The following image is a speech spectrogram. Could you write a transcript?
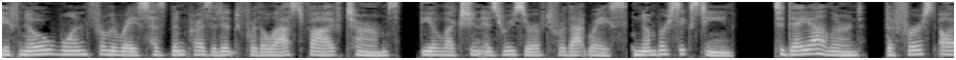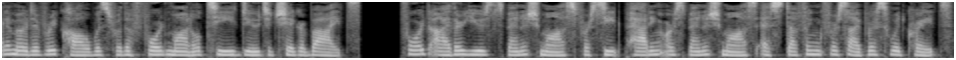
if no one from a race has been president for the last five terms, the election is reserved for that race. Number 16. Today I learned, the first automotive recall was for the Ford Model T due to chigger bites. Ford either used Spanish moss for seat padding or Spanish moss as stuffing for cypress wood crates,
